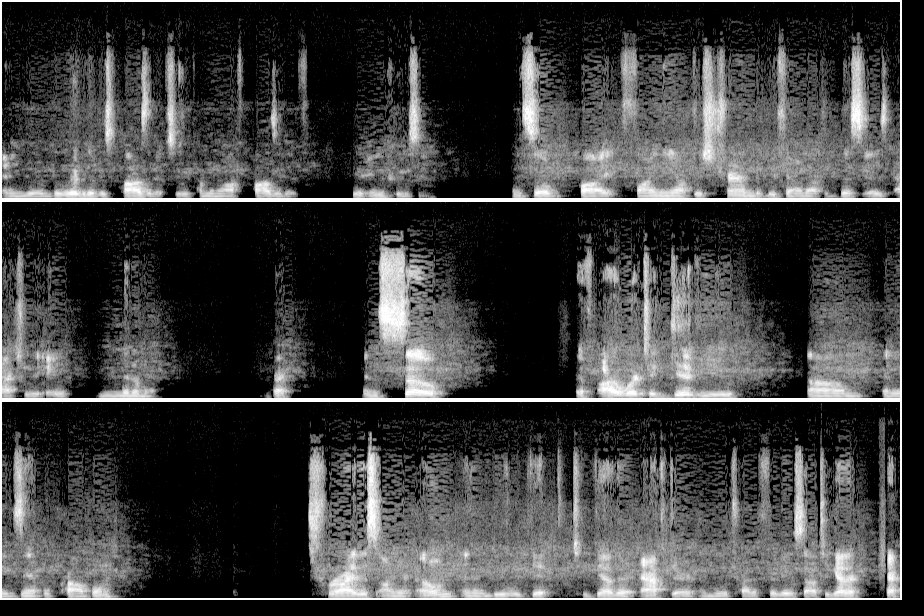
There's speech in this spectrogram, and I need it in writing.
And your derivative is positive, so you're coming off positive, you're increasing. And so by finding out this trend, we found out that this is actually a minimum, okay? And so if I were to give you um, an example problem, try this on your own and then we will get together after and we'll try to figure this out together, okay?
